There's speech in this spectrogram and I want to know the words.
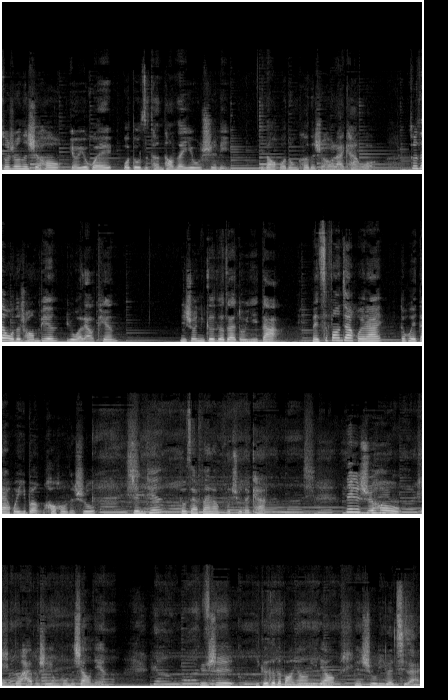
初中的时候，有一回我肚子疼，躺在医务室里，你到活动课的时候来看我，坐在我的床边与我聊天。你说你哥哥在读医大，每次放假回来都会带回一本厚厚的书，整天都在翻来覆去的看。那个时候，我们都还不是用功的少年。于是，你哥哥的榜样力量便树立了起来。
